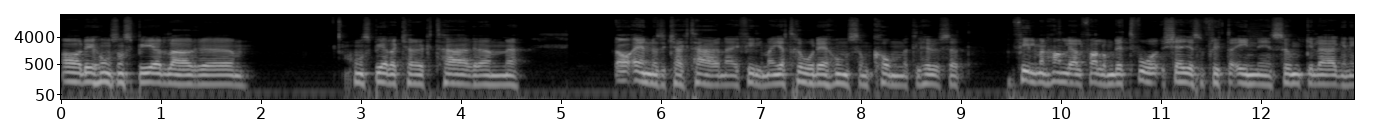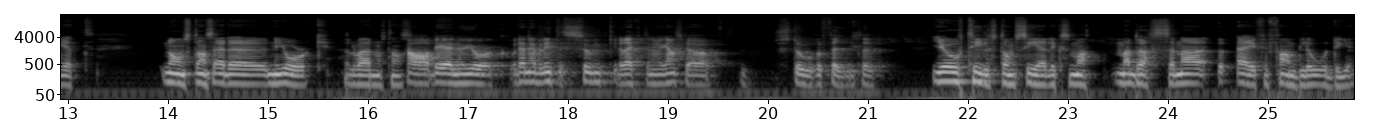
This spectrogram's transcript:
ja det är hon som spelar... Eh, hon spelar karaktären... Ja en av karaktärerna i filmen. Jag tror det är hon som kommer till huset. Filmen handlar i alla fall om det är två tjejer som flyttar in i en sunkig lägenhet. Någonstans är det New York. Eller vad är det någonstans? Ja, det är New York. Och den är väl inte sunkig direkt. Den är ganska stor och fin typ. Jo, tills de ser liksom att madrasserna är ju för fan blodiga.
